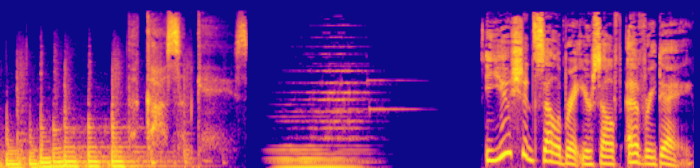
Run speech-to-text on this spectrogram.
The Gossip Gays. You should celebrate yourself every day,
